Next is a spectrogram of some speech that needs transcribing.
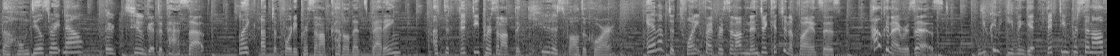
The home deals right now, they're too good to pass up. Like up to 40% off Cuddl Duds bedding, up to 50% off the cutest fall decor, and up to 25% off Ninja kitchen appliances. How can I resist? You can even get 15% off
